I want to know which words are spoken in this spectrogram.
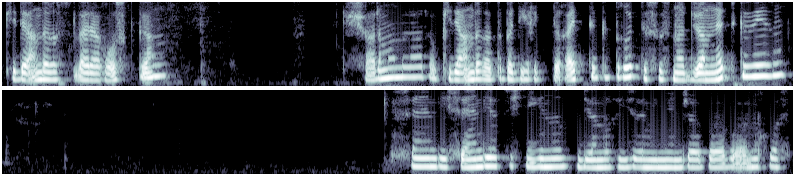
Okay, der andere ist leider rausgegangen. Schade Marmelade. Okay, der andere hat aber direkt bereit gedrückt. Das ist eine Janette gewesen. Sandy, Sandy hat sich die genannt. Und die andere hieß irgendwie Ninja, aber noch was.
